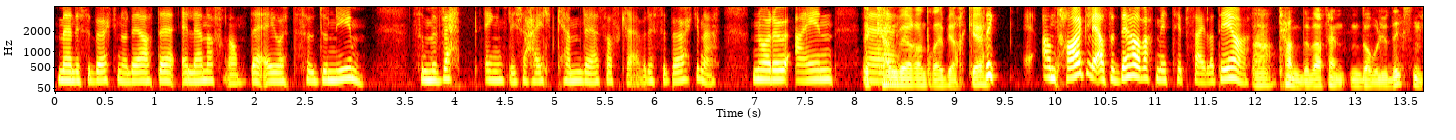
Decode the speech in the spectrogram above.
med disse bøkene, og det er at Elena Ferrante er jo et pseudonym. Så vi vet egentlig ikke helt hvem det er som har skrevet disse bøkene. Nå er det jo en Det kan eh, være André Bjerke? Det, Antagelig. altså Det har vært mitt tips hele tida. Ja. Kan det være Fenton W. Dixon?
